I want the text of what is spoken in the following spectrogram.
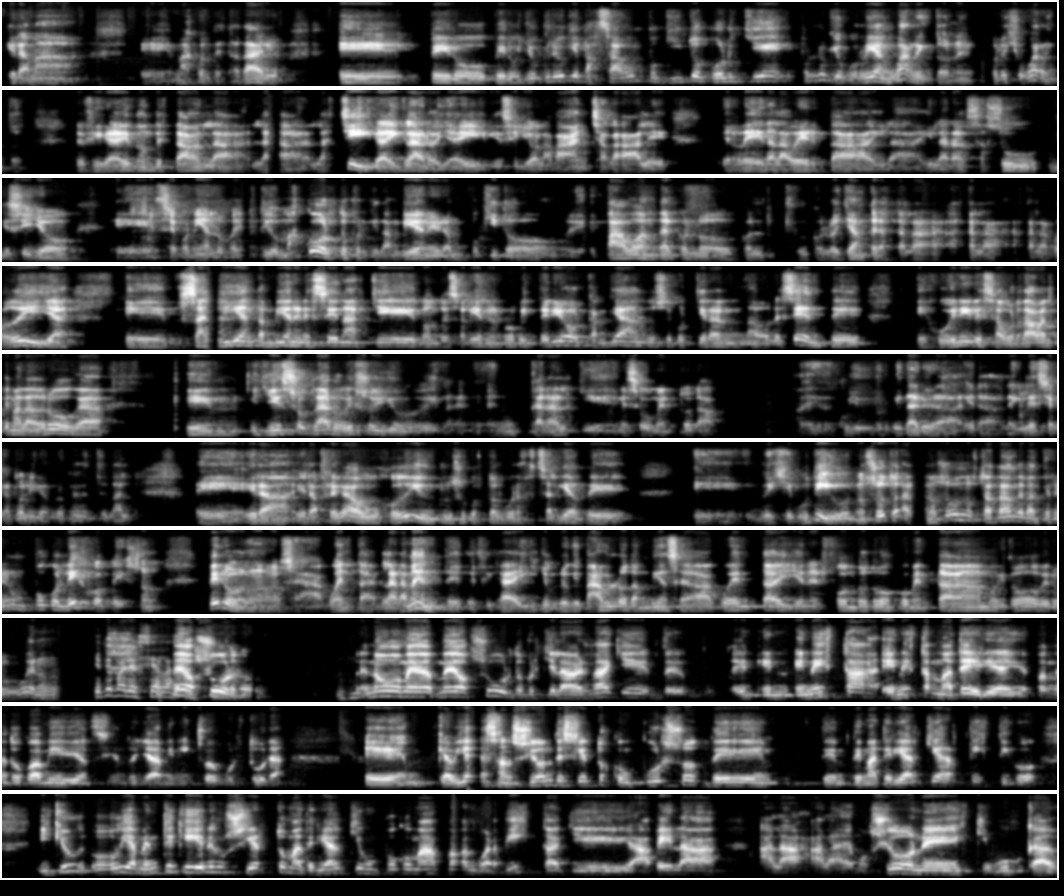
era más, eh, más contestatario. Eh, pero, pero yo creo que pasaba un poquito porque, por lo que ocurría en Warrington, en el colegio Warrington. Te fijáis dónde estaban las chicas, y claro, y ahí, qué sé yo, la Pancha, la Ale, Herrera, la Berta y la, y la Aranza Azul, qué sé yo, eh, se ponían los vestidos más cortos porque también era un poquito eh, pavo andar con, los, con, los hasta la, hasta la, hasta la rodilla. Eh, salían también en escenas que, donde salían en ropa interior, cambiándose porque eran adolescentes, juveniles, abordaba el tema de la droga. y eso, claro, eso yo en, en, un canal que en ese momento era cuyo propietario era, era, la Iglesia Católica propiamente tal, eh, era, era fregado, un jodido, incluso costó algunas salidas de, eh, de ejecutivo. Nosotros, nosotros nos trataban de mantener un poco lejos de eso, pero no se da cuenta claramente, te fijas, y yo creo que Pablo también se daba cuenta y en el fondo todos comentábamos y todo, pero bueno. ¿Qué te parecía la Medio absurdo. No, medio, medio, absurdo, porque la verdad que en, en, en, esta, en estas materias, y después me tocó a mí siendo ya ministro de Cultura, eh, que había sanción de ciertos concursos de, de, material que es artístico y que obviamente tiene un cierto material que es un poco más vanguardista, que apela a, la, a las emociones, que busca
